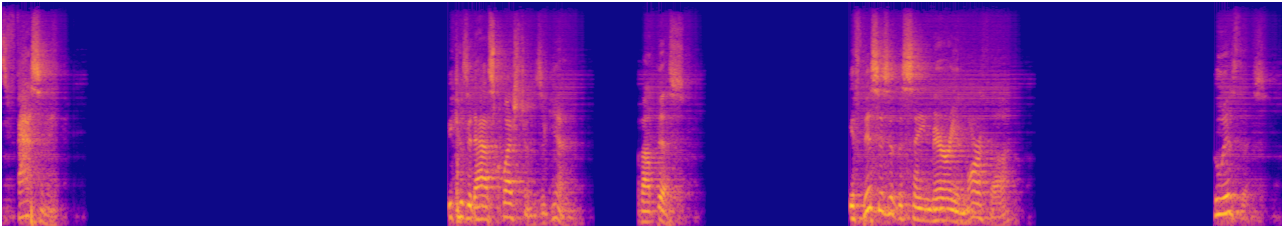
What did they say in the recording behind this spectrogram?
It's fascinating. Because it asks questions again about this. If this isn't the same Mary and Martha, who is this?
